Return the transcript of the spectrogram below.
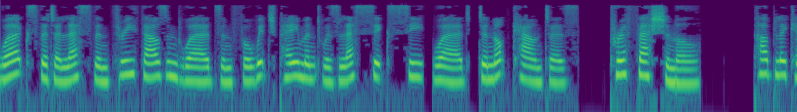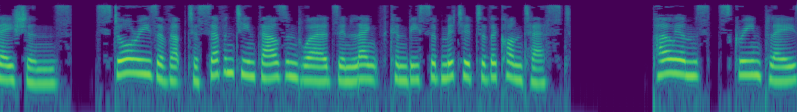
Works that are less than 3,000 words and for which payment was less 6 c. word, do not count as professional publications. Stories of up to 17,000 words in length can be submitted to the contest. Poems, screenplays,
